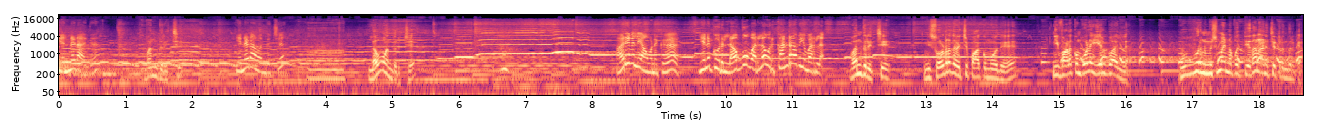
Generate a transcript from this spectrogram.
என்னடா இது? வந்துருச்சு. என்னடா வந்துச்சு? லவ் வந்துருச்சு. அறிவில்லையா உனக்கு? எனக்கு ஒரு லவ்வும் வரல ஒரு கன்றாவியும் வரல. வந்துருச்சு. நீ சொல்றத வச்சு பார்க்கும்போது நீ வழக்கம் போல இயல்பா இல்ல. ஒவ்வொரு நிமிஷமும் என்னை பத்தியே தான் நினைச்சிட்டு இருந்திருக்க.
